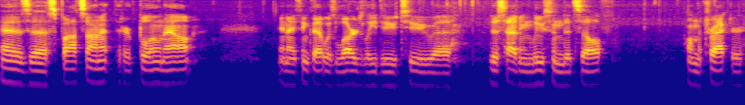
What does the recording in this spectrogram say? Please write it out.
Has uh, spots on it that are blown out and I think that was largely due to uh, this having loosened itself on the tractor.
